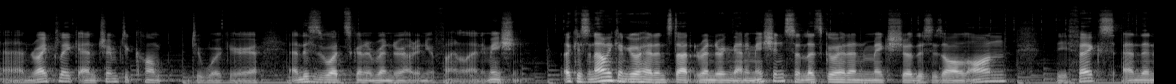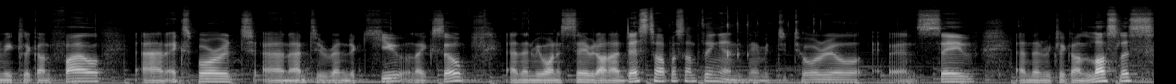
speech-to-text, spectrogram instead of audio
and right click and trim to comp to work area. And this is what's to render out in your final animation. Okay, so now we can go ahead and start rendering the animation. So let's go ahead and make sure this is all on, the effects, and then we click on File and Export and add to render queue like so. And then we want to save it on our desktop or something and name it tutorial and save. And then we click on Lossless,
